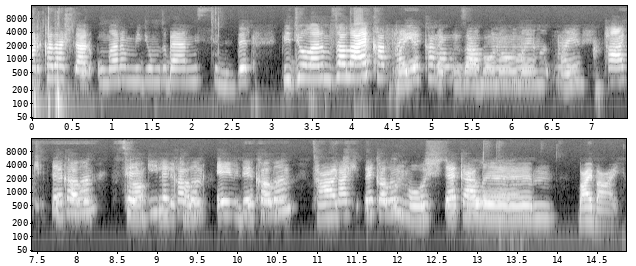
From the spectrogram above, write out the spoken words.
Arkadaşlar umarım videomuzu beğenmişsinizdir. Videolarımıza like atmayı, Mayı, kanalımıza abone olmayı unutmayın. Takipte kalın, sevgiyle kalın, evde kalın, takipte kalın, hoşça kalın. Bye bye.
